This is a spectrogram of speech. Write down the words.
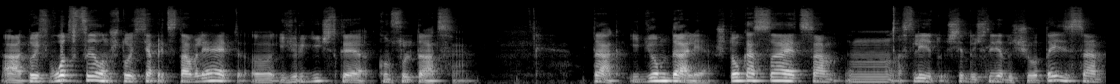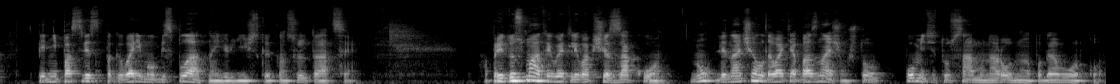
А, то есть вот в целом, что из себя представляет э, юридическая консультация. Так, идем далее. Что касается след, следующего тезиса, теперь непосредственно поговорим о бесплатной юридической консультации. Предусматривает ли вообще закон? Ну, для начала давайте обозначим, что помните ту самую народную поговорку.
